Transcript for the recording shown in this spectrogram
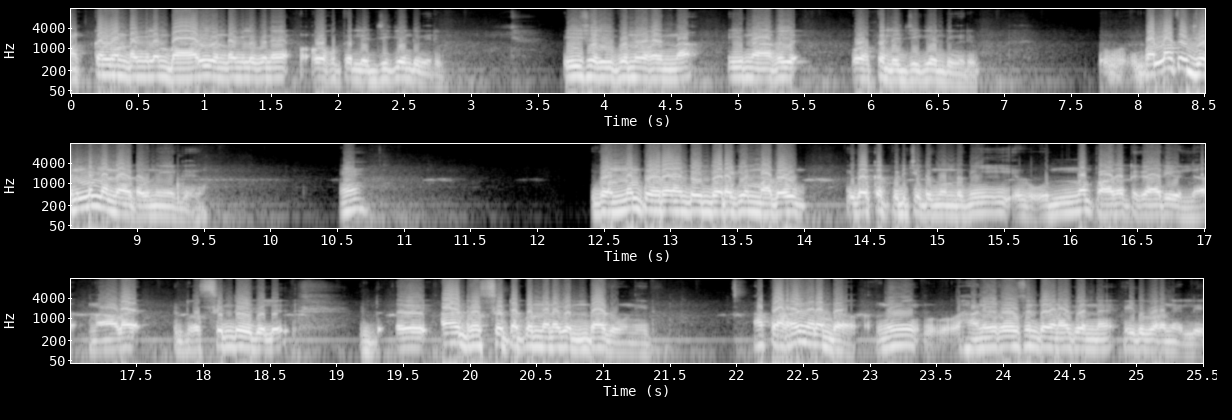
മക്കളുണ്ടെങ്കിലും ഭാര്യ ഉണ്ടെങ്കിലും ഇവനെ ഓർത്ത് ലജ്ജിക്കേണ്ടി വരും. ഈ ഷെരീഫ് എന്ന് പറയുന്ന ഈ നാറി ഓർത്ത് ലജ്ജിക്കേണ്ടി വരും. വല്ലാത്ത ജന്മം തന്നെ കേട്ടോ നിങ്ങൾക്ക് ഏ? ഇതൊന്നും പോരാണ്ട് ഇടയ്ക്ക് മതവും ഇതൊക്കെ പിടിച്ചിടുന്നുണ്ട്. നീ ഒന്നും പറഞ്ഞിട്ട് കാര്യമില്ല. നാളെ ഡ്രസ്സിന്റെ ഇതിൽ ആ ഡ്രസ്സ് ഇട്ടപ്പം നിനക്ക് എന്താ തോന്നിയത്? ആ പറയാൻ ഞരമ്പോ നീ ഹണി റോസിന്റെ കണക്ക് തന്നെ ഇത് പറഞ്ഞില്ലേ?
